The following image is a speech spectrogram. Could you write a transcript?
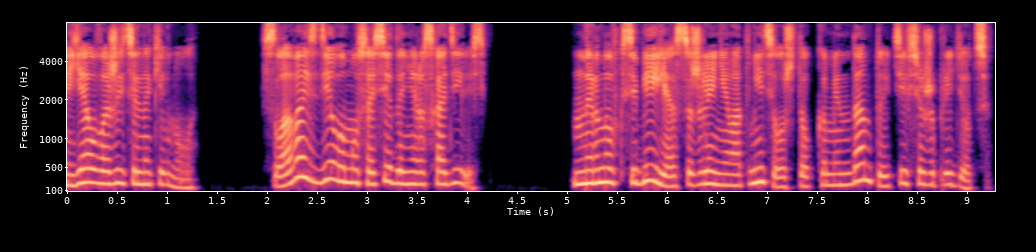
Я уважительно кивнула. Слова с делом у соседа не расходились. Нырнув к себе, я с сожалением отметила, что к коменданту идти все же придется.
